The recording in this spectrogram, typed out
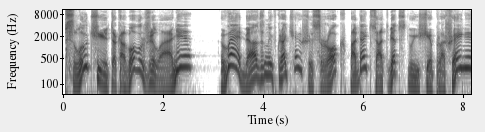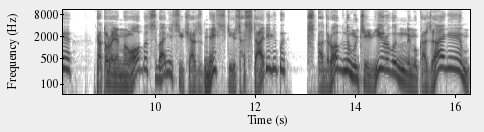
В случае такового желания вы обязаны в кратчайший срок подать соответствующее прошение, которое мы оба с вами сейчас вместе составили бы, с подробно мотивированным указанием,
